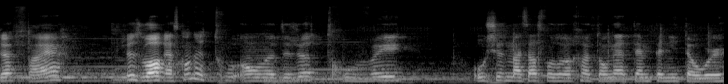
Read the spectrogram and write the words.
refaire. Juste voir, est-ce qu'on a, on a déjà trouvé... Oh shit, Mathias, faudra retourner à Tempany Tower.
